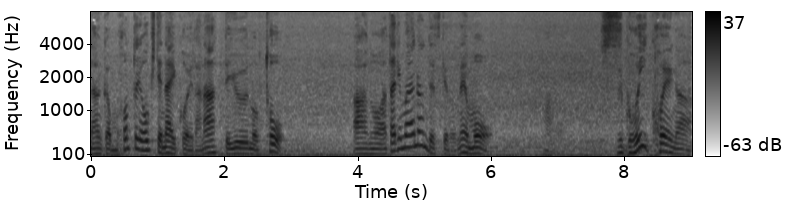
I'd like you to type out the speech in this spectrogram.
なんかもう本当に起きてない声だなっていうのとあの当たり前なんですけどねもうすごい声が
